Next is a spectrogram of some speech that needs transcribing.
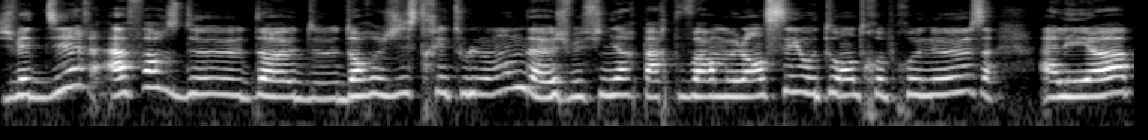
je vais te dire, à force de, d'enregistrer tout le monde, je vais finir par pouvoir me lancer auto-entrepreneuse. Allez hop,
